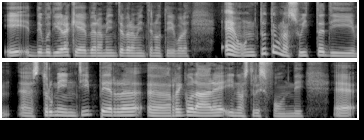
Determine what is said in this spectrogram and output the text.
e devo dire che è veramente veramente notevole. È un, tutta una suite di eh, strumenti per eh, regolare i nostri sfondi. Eh,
